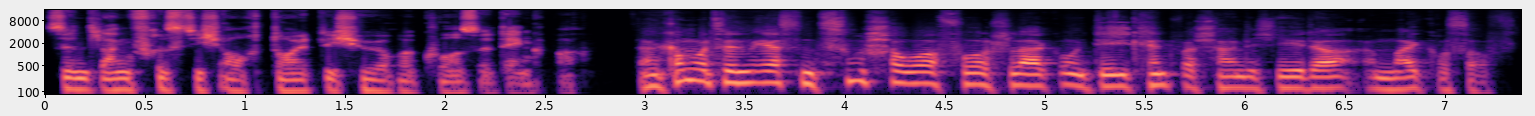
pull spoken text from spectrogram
sind langfristig auch deutlich höhere Kurse denkbar. Dann kommen wir zu dem ersten Zuschauervorschlag und den kennt wahrscheinlich jeder, Microsoft.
